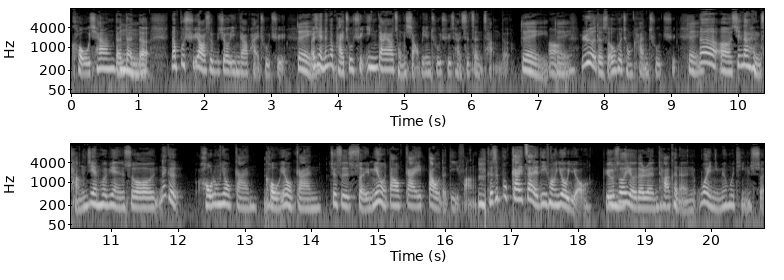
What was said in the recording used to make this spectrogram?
口腔等等的，嗯、那不需要是不是就应该排出去？对，而且那个排出去应该要从小便出去才是正常的。对，对、呃，热的时候会从汗出去。对，那呃现在很常见会变成说那个喉咙又干，口又干，嗯、就是水没有到该到的地方，嗯、可是不该在的地方又有。比如说，有的人他可能胃里面会停水，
